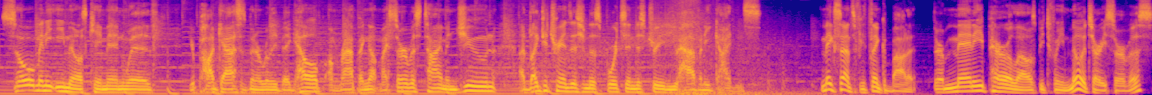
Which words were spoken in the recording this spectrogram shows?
So many emails came in with, Your podcast has been a really big help. I'm wrapping up my service time in June. I'd like to transition to the sports industry. Do you have any guidance? It makes sense if you think about it. There are many parallels between military service,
